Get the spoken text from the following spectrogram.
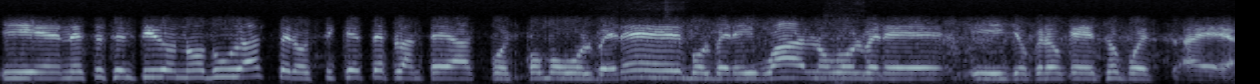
y en ese sentido no dudas, pero sí que te planteas pues cómo volveré, volveré igual, no volveré. Y yo creo que eso pues eh,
